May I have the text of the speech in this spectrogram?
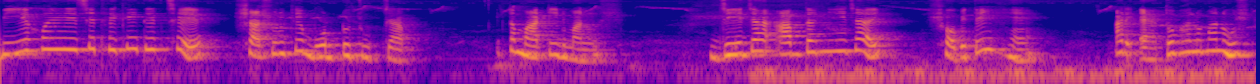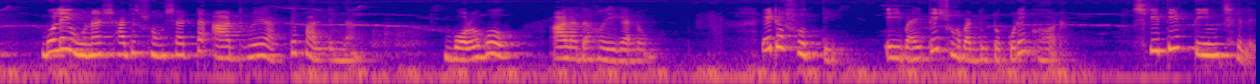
বিয়ে হয়ে এসে থেকেই দেখছে শাশুড়িকে বড্ড চুপচাপ। একটা মাটির মানুষ। যে যা আবদার নিয়ে যায়, সবেতেই হ্যাঁ। আর এত ভালো মানুষ বলেই ওনার সাথে সংসারটা আর ধরে রাখতে পারলেন না। বড় বউ আলাদা হয়ে গেল। এটা সত্যি, এই বাড়িতে সবার দুটো করে ঘর। স্মৃতির তিন ছেলে।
